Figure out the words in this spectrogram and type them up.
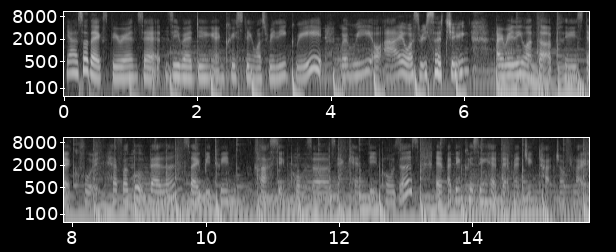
Yeah, so the experience at Z Wedding and Chris Ling was really great. When we or I was researching, I really wanted a place that could have a good balance like between classic poses and candid poses. And I think Chris Ling had that magic touch of like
